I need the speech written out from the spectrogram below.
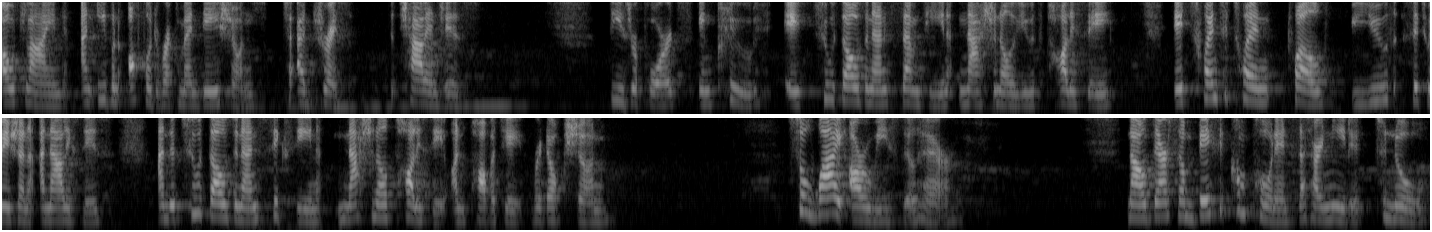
outlined, and even offered recommendations to address the challenges. These reports include a 2017 National Youth Policy a 2012 Youth Situation Analysis, and the 2016 National Policy on Poverty Reduction. So why are we still here? Now, there are some basic components that are needed to know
